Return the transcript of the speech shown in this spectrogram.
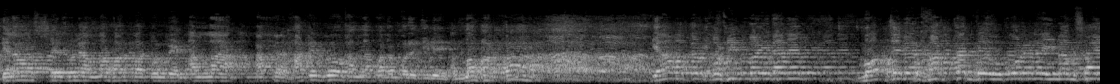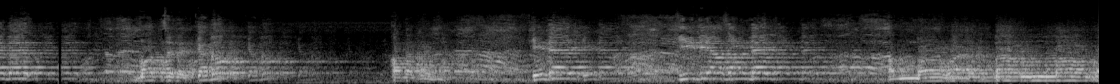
তেলাওয়াত শেষ হলে আল্লাহ আকবার বলবেন আল্লাহ আপনার হার্টের রোগ আল্লাহ ভালো করে দিবেন। আল্লাহ আকবার। কিয়ামতের কঠিন ময়দানে মসজিদের ঘাট থাকবে উপরে না ইমাম সাহেবের? মসজিদের কেন? কথা কয় না। কি দেয়? কি দিয়ে আজান দেয়? আল্লাহু আকবার আল্লাহু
